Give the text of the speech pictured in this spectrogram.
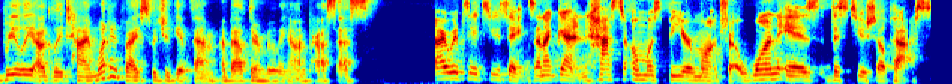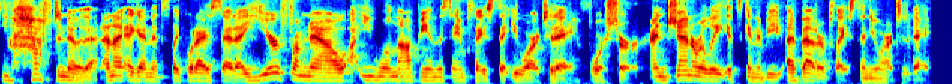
really ugly time, what advice would you give them about their moving on process? I would say two things. And again, has to almost be your mantra. One is this too shall pass. You have to know that. And I, again, it's like what I said a year from now, you will not be in the same place that you are today, for sure. And generally, it's going to be a better place than you are today.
